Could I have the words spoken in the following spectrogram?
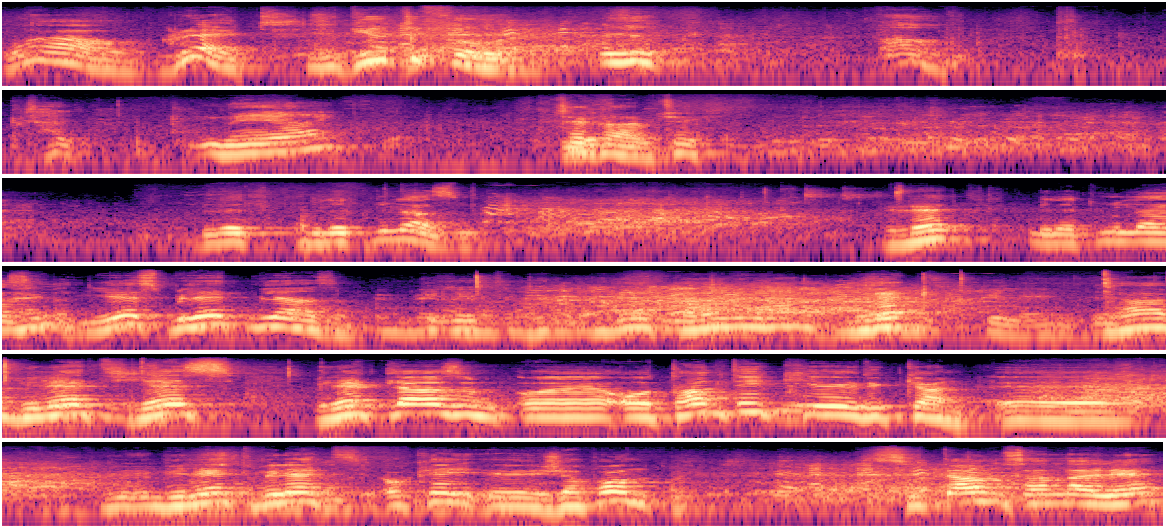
Wow, great. It's beautiful. Look. Oh. May I? Çek abi çek. Bilet, bilet mi lazım? Bilet. Bilet mi lazım? Yes, bilet mi lazım? Bilet. Ya bilet yes. Bilet lazım. Ee, otantik e, dükkan. Ee, bi- bilet bilet. Okey. Ee, Japon. Sit down sandalye.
